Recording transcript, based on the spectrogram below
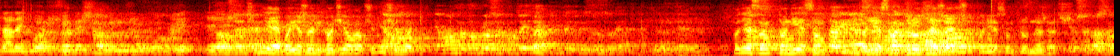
zaległości. Zamieszamy ludziom y, y, Dobrze, Nie, bo jeżeli chodzi o ja oczywiście, mam, no, ja mam taką prośbę, bo to i tak zrozumie. To nie są, to nie są, to nie są trudne rzeczy, to nie są trudne rzeczy. Przepraszam,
